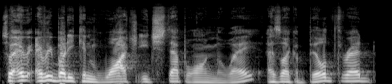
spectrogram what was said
So every, everybody can watch each step along the way as like a build thread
